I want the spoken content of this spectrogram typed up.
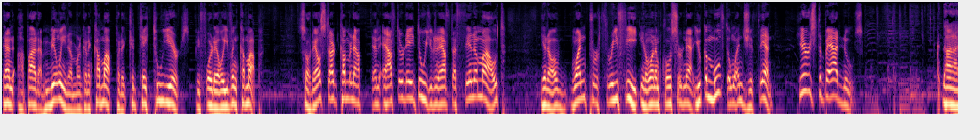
then about a million of them are going to come up, but it could take two years before they'll even come up. So they'll start coming up. Then after they do, you're going to have to thin them out you know, one per three feet, you know, when I'm closer than that. You can move the ones you thin. Here's the bad news. Uh,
